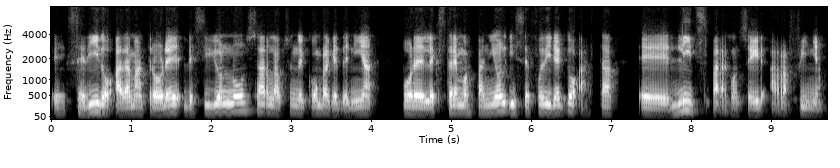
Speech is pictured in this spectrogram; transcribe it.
eh, cedido a Dama Traoré, decidió no usar la opción de compra que tenía por el extremo español y se fue directo hasta eh, Leeds para conseguir a Rafinha.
